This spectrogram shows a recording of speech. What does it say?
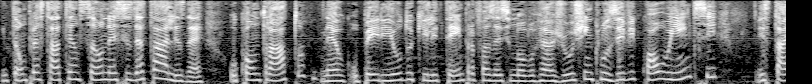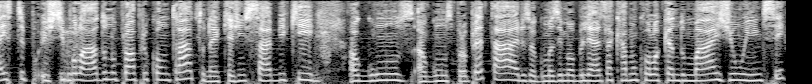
então prestar atenção nesses detalhes, né? O contrato, né? O, o período que ele tem para fazer esse novo reajuste, inclusive qual o índice está estipulado no próprio contrato, né? Que a gente sabe que alguns, alguns proprietários, algumas imobiliárias acabam colocando mais de um índice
